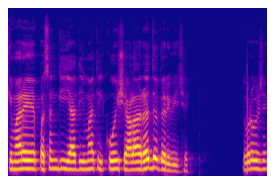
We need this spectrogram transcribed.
કે મારે પસંદગી યાદીમાંથી કોઈ શાળા રદ કરવી છે, તો બરાબર છે.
